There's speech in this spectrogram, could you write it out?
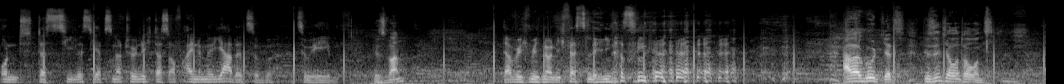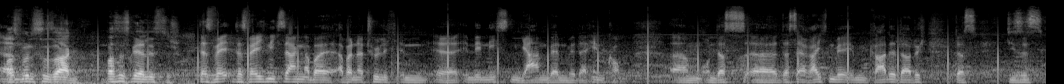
Und das Ziel ist jetzt natürlich, das auf eine Milliarde zu, zu heben. Bis wann? Da will ich mich noch nicht festlegen lassen. Aber gut, jetzt, wir sind ja unter uns. Was würdest du sagen? Was ist realistisch? Das, das werde ich nicht sagen, aber, aber natürlich in, äh, in den nächsten Jahren werden wir da hinkommen. Ähm, und das, äh, das erreichen wir eben gerade dadurch, dass dieses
